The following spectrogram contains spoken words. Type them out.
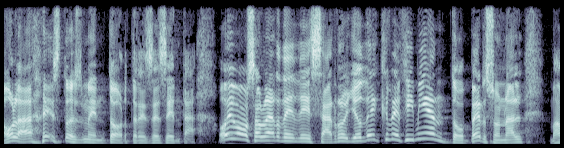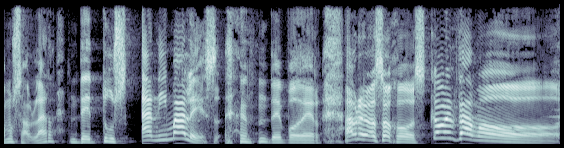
hola, esto es Mentor 360. Hoy vamos a hablar de desarrollo, de crecimiento personal. Vamos a hablar de tus animales de poder. ¡Abre los ojos! ¡Comenzamos!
